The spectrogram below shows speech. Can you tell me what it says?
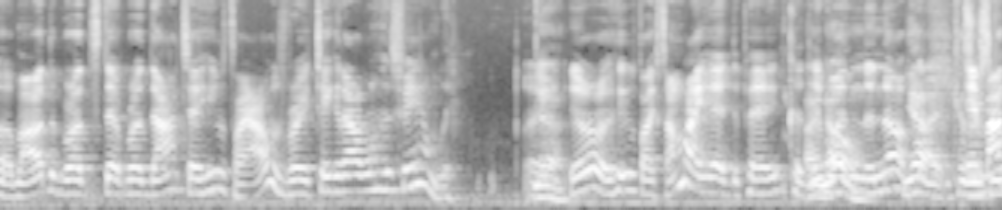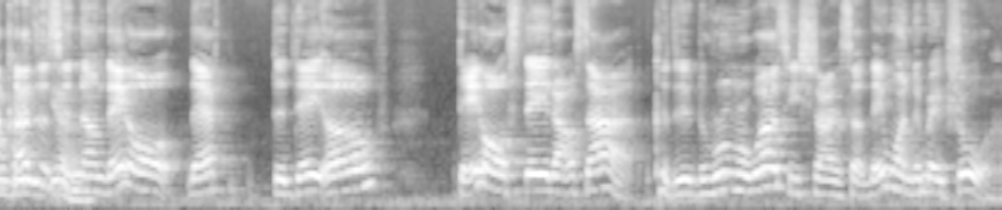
Uh, my other brother, stepbrother Dante, he was like, I was ready to take it out on his family. Like, Yeah. you know, he was like, somebody had to pay because it wasn't enough. Yeah, and my cousins yeah. and them, they all that the day of, they all stayed outside because the, the rumor was he shot himself. They wanted to make sure.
